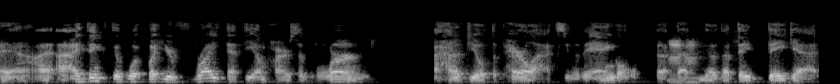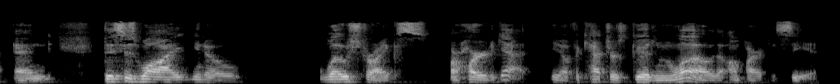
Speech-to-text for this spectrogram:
Yeah, I, I think that what, but you're right that the umpires have learned how to deal with the parallax, you know, the angle that, that Mhm. you know that they they get, and this is why you know low strikes are harder to get. You know, if a catcher's good and low, the umpire can see it.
